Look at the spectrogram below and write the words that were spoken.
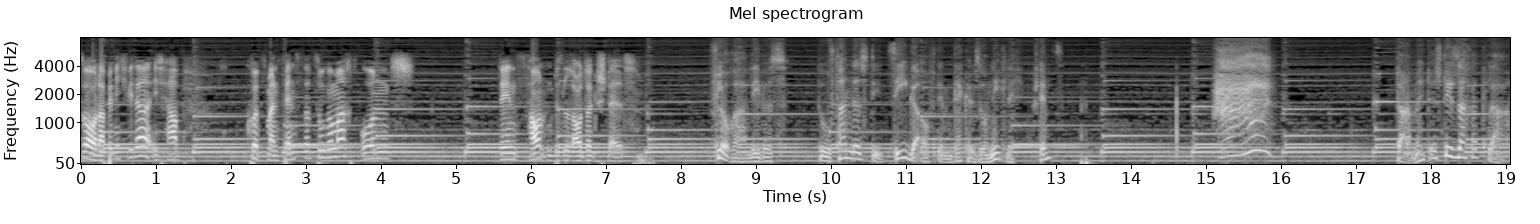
So, da bin ich wieder. Ich habe kurz mein Fenster zugemacht und den Sound ein bisschen lauter gestellt. Flora, Liebes, du fandest die Ziege auf dem Deckel so niedlich, stimmt's? Damit ist die Sache klar.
